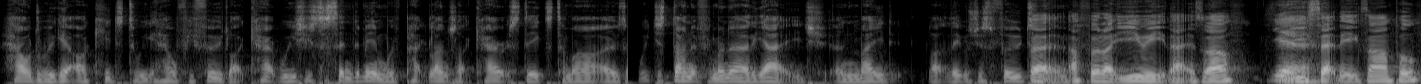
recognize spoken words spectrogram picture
how do we get our kids to eat healthy food? Like carrot, we used to send them in with packed lunch like carrot sticks, tomatoes. We just done it from an early age and made like it was just food to them. I feel like you eat that as well. Yeah. you set the example.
